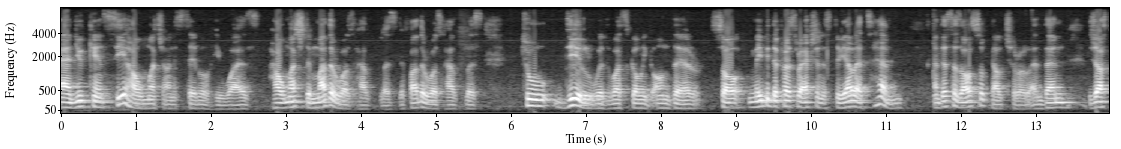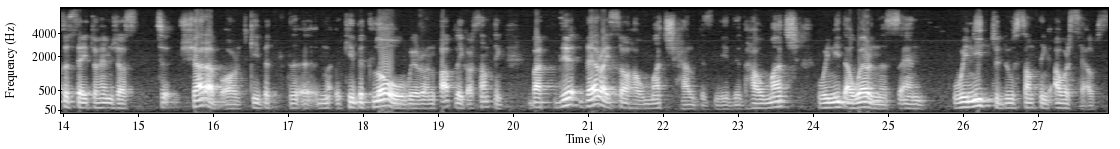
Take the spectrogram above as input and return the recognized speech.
And you can see how much unstable he was, how much the mother was helpless, the father was helpless to deal with what's going on there. So maybe the first reaction is to yell at him, and this is also cultural. And then just to say to him, just shut up or keep it uh, keep it low. We're in public or something. But there, there I saw how much help is needed, how much we need awareness, and we need to do something ourselves.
